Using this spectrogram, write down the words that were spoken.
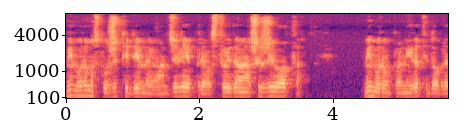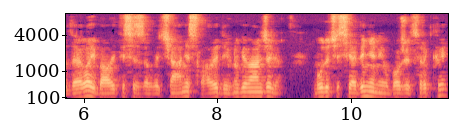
Mi moramo služiti divno evanđelje preostali deo našeg života. Mi moramo planirati dobra dela i baviti se za uvećanje slave divnog evanđelja. Budući sjedinjeni u Božoj crkvi,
